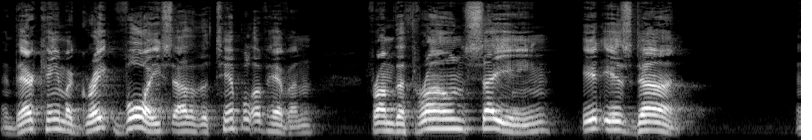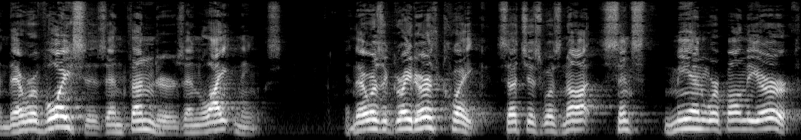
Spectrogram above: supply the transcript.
And there came a great voice out of the temple of heaven from the throne saying, It is done. And there were voices and thunders and lightnings and there was a great earthquake, such as was not since men were upon the earth.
